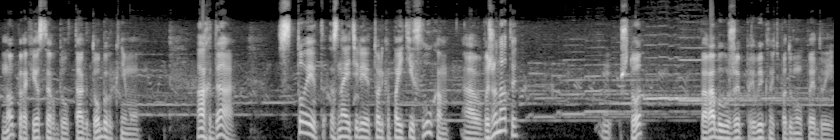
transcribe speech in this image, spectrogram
Но профессор был так добр к нему. «Ах да, стоит, знаете ли, только пойти слухом, а вы женаты?» «Что?» «Пора бы уже привыкнуть», — подумал Пэдуэй.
